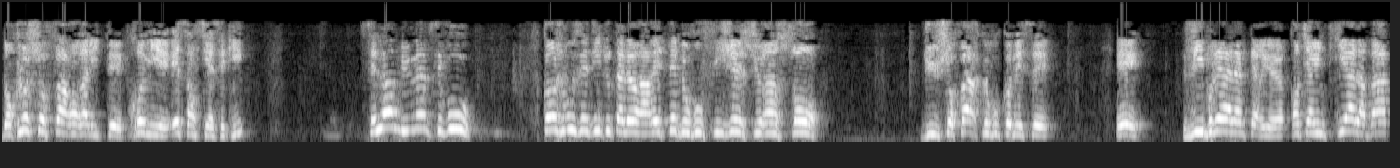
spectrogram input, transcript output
Donc le chauffard en réalité, premier, essentiel, c'est qui C'est l'homme lui-même, c'est vous. Quand je vous ai dit tout à l'heure, arrêtez de vous figer sur un son du chauffard que vous connaissez et vibrez à l'intérieur. Quand il y a une kia là-bas,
